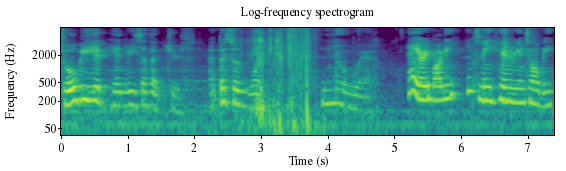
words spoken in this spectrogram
Toby and Henry's Adventures, Episode 1 Nowhere. Hey everybody, it's me, Henry and Toby.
